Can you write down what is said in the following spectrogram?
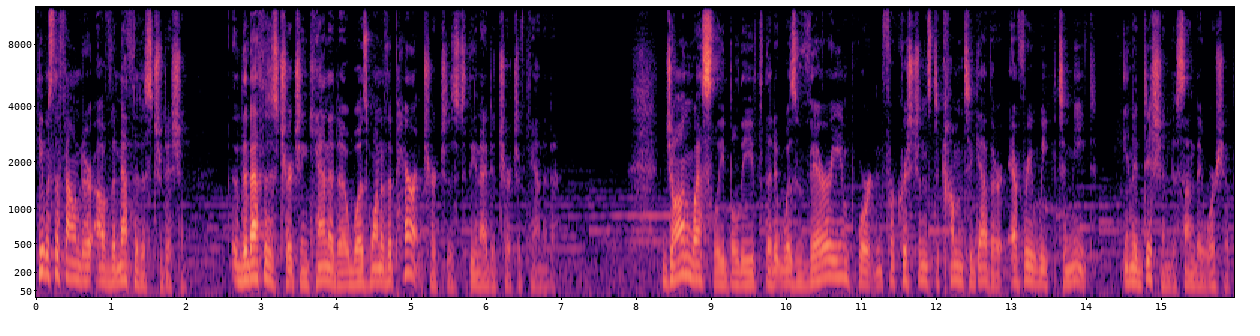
He was the founder of the Methodist tradition. The Methodist Church in Canada was one of the parent churches to the United Church of Canada. John Wesley believed that it was very important for Christians to come together every week to meet, in addition to Sunday worship.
